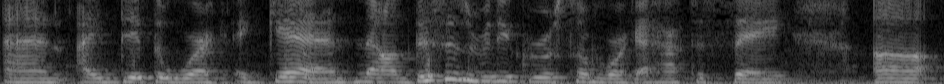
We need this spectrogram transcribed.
and I did the work again. Now, this is really gruesome work, I have to say. Uh,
